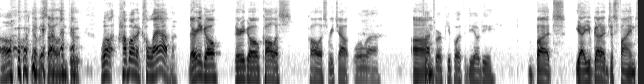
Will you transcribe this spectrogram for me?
Oh, Have yeah. Asylum do. Well, how about a collab? There you go. There you go. Call us. Call us. Reach out. We'll uh, Um, talk to our people at the DoD. but yeah, you've got to just find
